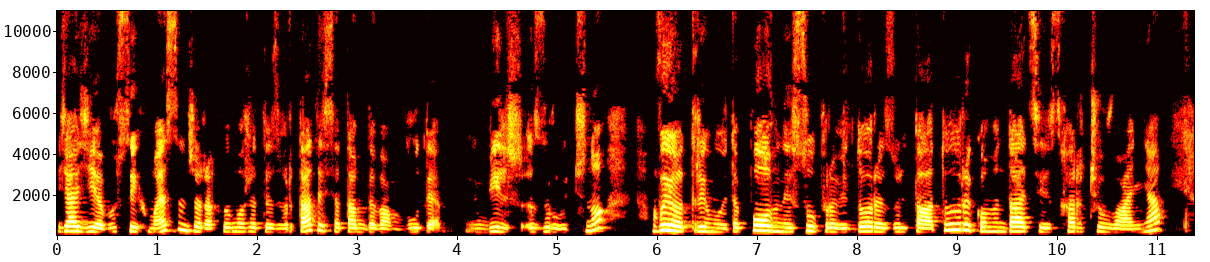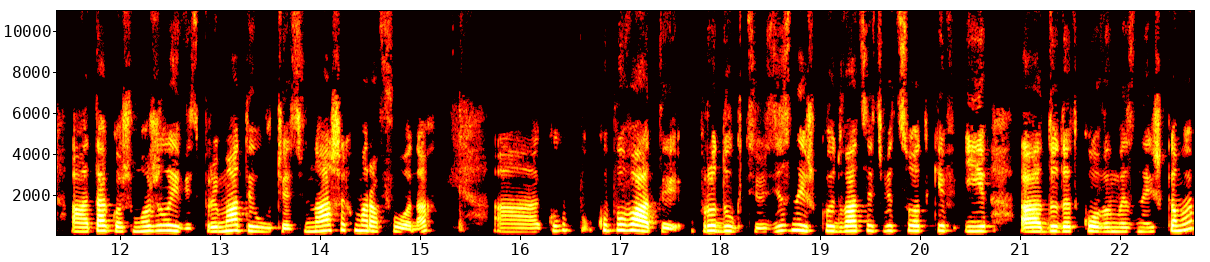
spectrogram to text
Я є в усіх месенджерах, ви можете звертатися там, де вам буде більш зручно. Ви отримуєте повний супровід до результату, рекомендації з харчування, а також можливість приймати участь в наших марафонах, купувати продукцію зі знижкою 20% і додатковими знижками,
